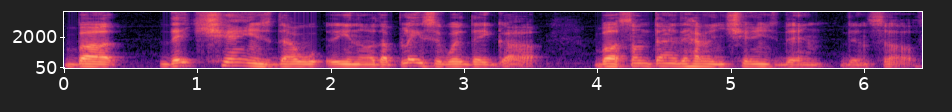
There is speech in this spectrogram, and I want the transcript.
But they change the you know the places where they go. But sometimes they haven't changed them themselves.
